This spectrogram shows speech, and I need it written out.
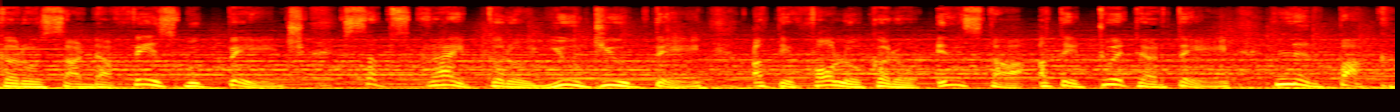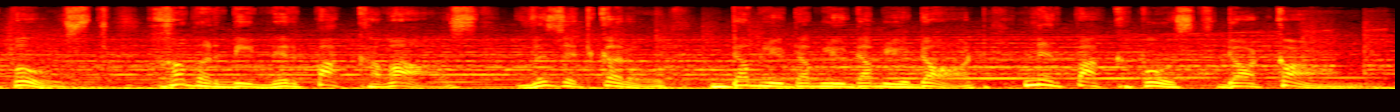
ਕਰੋ ਸਾਡਾ ਫੇਸਬੁੱਕ ਪੇਜ ਸਬਸਕ੍ਰਾਈਬ ਕਰੋ YouTube ਤੇ ਅਤੇ ਫੋਲੋ ਕਰੋ ਇੰਸਟਾ ਅਤੇ ਟਵਿੱਟਰ ਤੇ ਨਿਰਪੱਖ ਪੋਸਟ ਖਬਰ ਦੀ ਨਿਰਪੱਖ ਆਵਾਜ਼ ਵਿਜ਼ਿਟ ਕਰੋ www.nirpakhpost.com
